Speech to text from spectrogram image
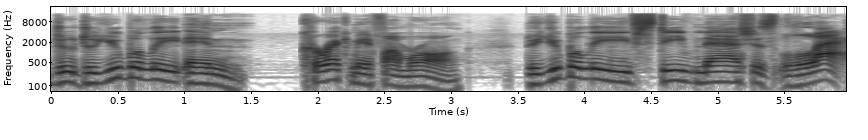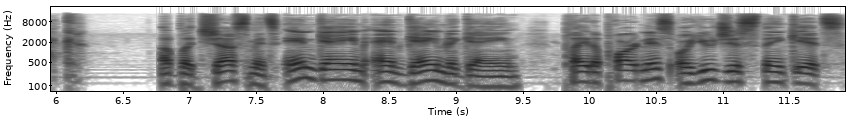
Do do you believe in? Correct me if I'm wrong. Do you believe Steve Nash's lack of adjustments in game and game to game played a part in this, or you just think it's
